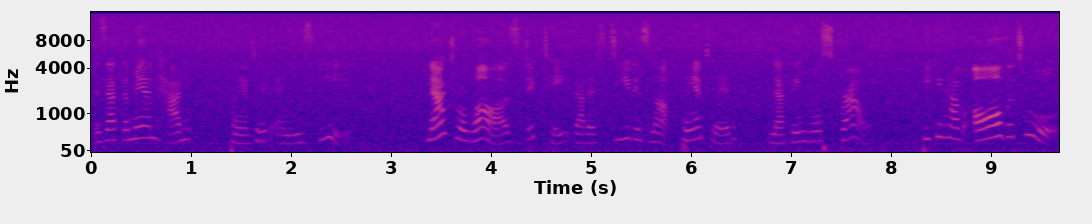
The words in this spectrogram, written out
is that the man hadn't planted any seed. Natural laws dictate that if seed is not planted, nothing will sprout. He can have all the tools,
